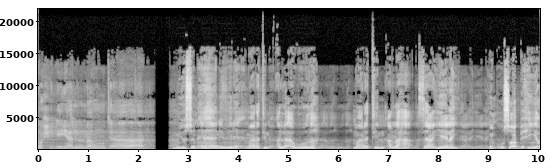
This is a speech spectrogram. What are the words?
yuxyiya almawta. Miyuusan ahayn iwine maaratin alla awooda maaratin allaha siaa yeelay. In uu soo bixiyo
